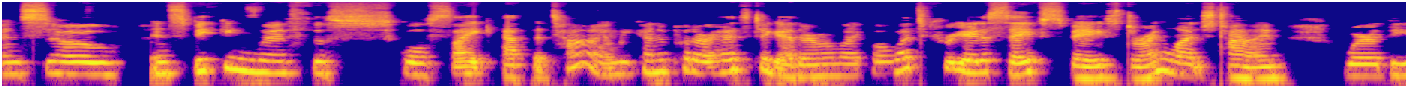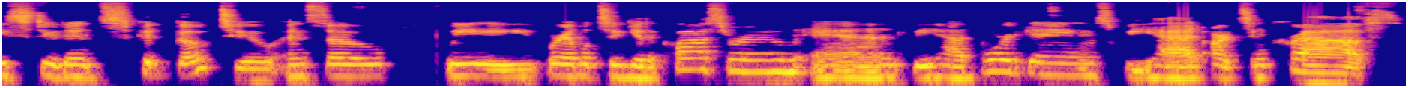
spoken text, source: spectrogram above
And so, in speaking with the school psych at the time, we kind of put our heads together and we're like, well, let's create a safe space during lunchtime where these students could go to. And so we were able to get a classroom and we had board games, we had arts and crafts.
